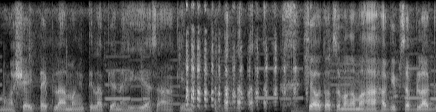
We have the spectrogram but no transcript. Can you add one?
mga shy type lamang yung tilapia nahihiya sa akin. shoutout sa mga mahahagip sa vlog.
